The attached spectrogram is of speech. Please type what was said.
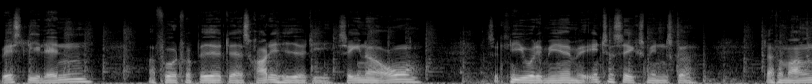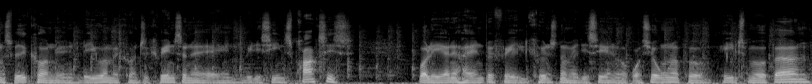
vestlige lande har fået forbedret deres rettigheder de senere år, så kniver det mere med intersex-mennesker, der for mange vedkommende lever med konsekvenserne af en medicinsk praksis, hvor lægerne har anbefalet kønsnormaliserende operationer på helt små børn,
